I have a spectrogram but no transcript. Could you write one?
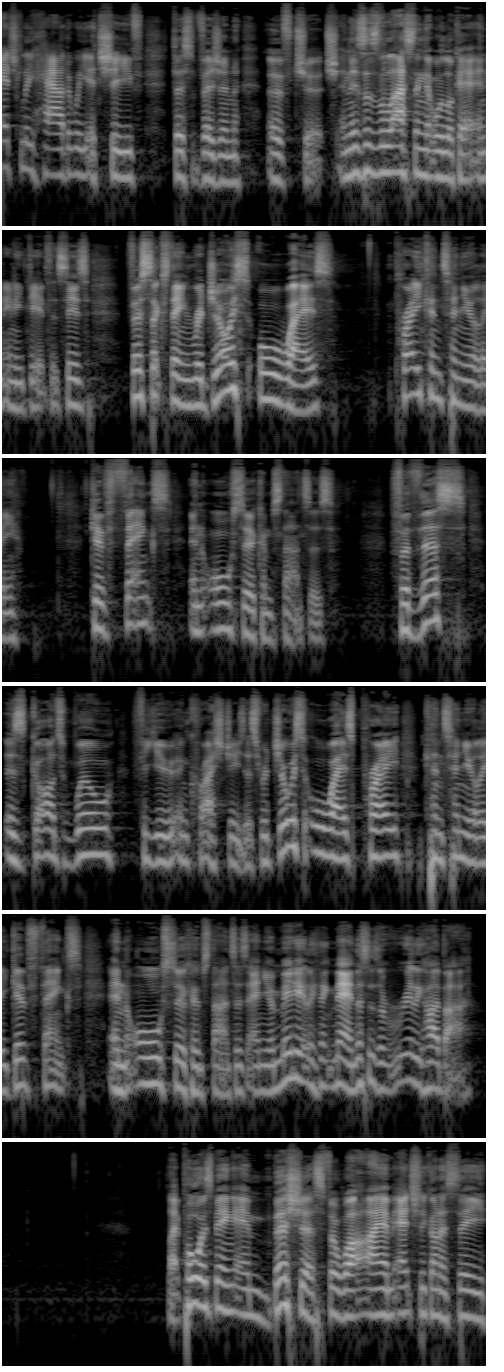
actually how do we achieve this vision of church. And this is the last thing that we'll look at in any depth. It says, verse 16, rejoice always, pray continually, give thanks in all circumstances, for this is God's will for you in Christ Jesus. Rejoice always, pray continually, give thanks in all circumstances. And you immediately think, man, this is a really high bar. Like Paul is being ambitious for what I am actually going to see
